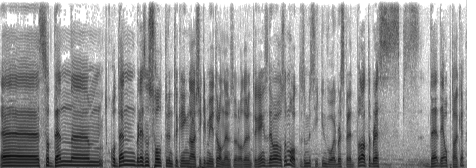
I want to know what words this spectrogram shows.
Eh, så den eh, Og den ble sånn solgt rundt omkring, da, sikkert mye i Trondheimsområdet rundt omkring. Så det var også en måte som musikken vår ble spredd på. da, At det ble det, det opptaket.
